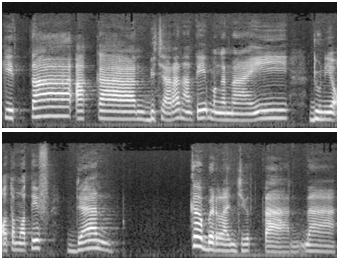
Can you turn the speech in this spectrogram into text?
kita akan bicara nanti mengenai dunia otomotif dan keberlanjutan. Nah,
